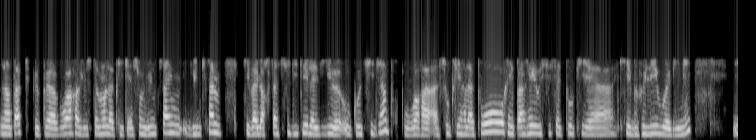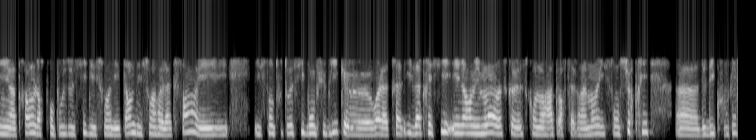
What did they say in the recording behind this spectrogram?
l'impact que peut avoir justement l'application d'une crème, d'une crème qui va leur faciliter la vie euh, au quotidien pour pouvoir assouplir la peau, réparer aussi cette peau qui qui est brûlée ou abîmée. Et après, on leur propose aussi des soins détentes, des soins relaxants, et ils sont tout aussi bons publics. Euh, voilà, très, ils apprécient énormément euh, ce que ce qu'on leur apporte. Vraiment, ils sont surpris euh, de découvrir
